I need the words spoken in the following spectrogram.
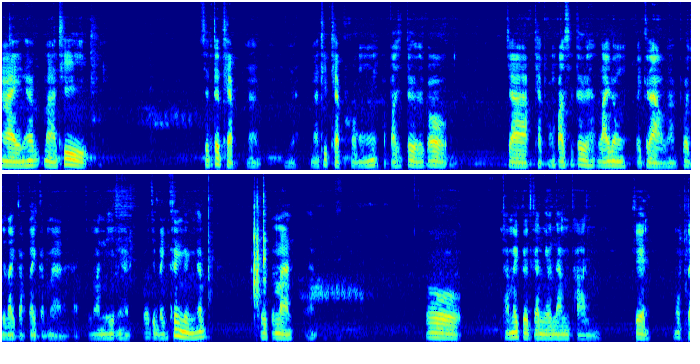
ไฮนะครับมาที่เซนเตอร์แท็บนะครับมาที่แท็บของคาปาซิเตอร์แล้วก็จากแท็บของคาปาซิเตอร์ไหลลงไปกราวนะครับ ก็จะไหลกลับไปกลับมานะครับประมาณนี้นะครับ ก็จะแบ่งครึ่งหนึ่งครับ โดยประมาณก็ทำให้เกิดการเหนี่ยวนำผ่านเกณฑ์มอเต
